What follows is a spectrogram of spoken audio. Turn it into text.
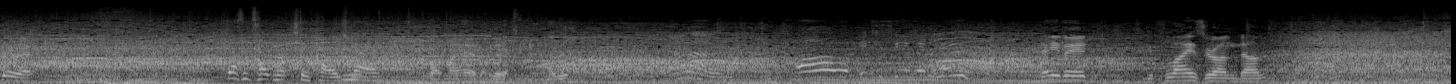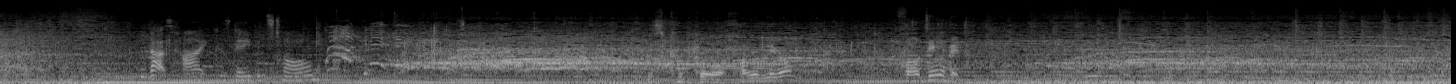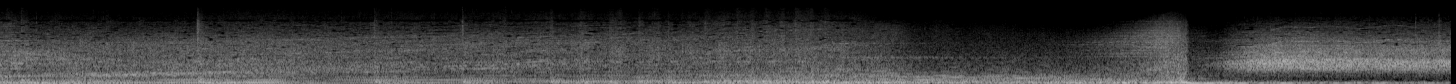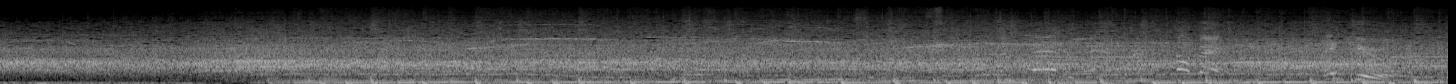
do it. Doesn't take much encouragement. No. Above my head, like this. Ah. Oh, it is human hoop. David, your flies are undone. That's high because David's tall. This could go horribly wrong. For David.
